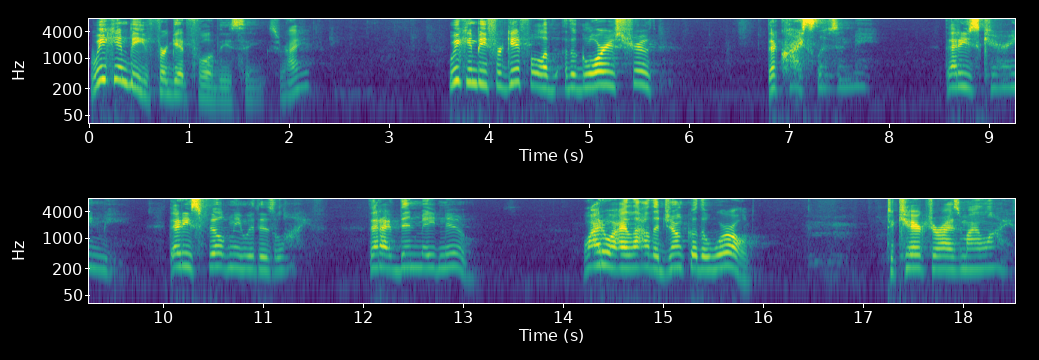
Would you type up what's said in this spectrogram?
We can be forgetful of these things, right? We can be forgetful of the glorious truth that Christ lives in me, that He's carrying me, that He's filled me with His life, that I've been made new. Why do I allow the junk of the world to characterize my life?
